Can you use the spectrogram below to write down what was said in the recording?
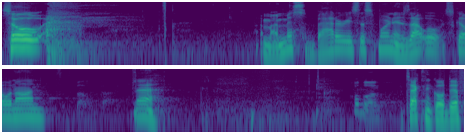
So, am I missing batteries this morning? Is that what's going on? Nah. Hold on. Technical difficulty.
